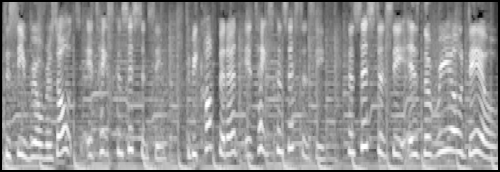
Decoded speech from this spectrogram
To see real results, it takes consistency. To be confident, it takes consistency. Consistency is the real deal.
